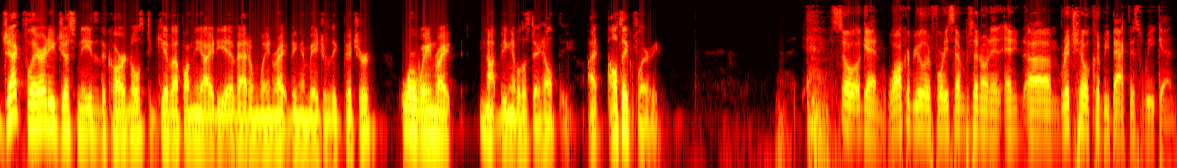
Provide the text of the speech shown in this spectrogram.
Jack Flaherty just needs the Cardinals to give up on the idea of Adam Wainwright being a major league pitcher or Wainwright not being able to stay healthy. I, I'll take Flaherty. So again, Walker Buehler 47% on it and um, Rich Hill could be back this weekend.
